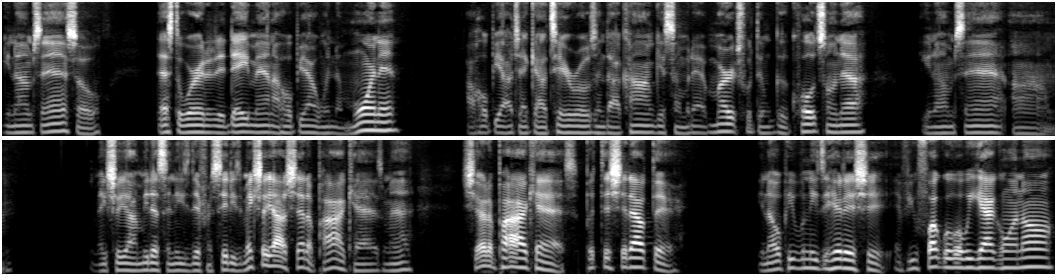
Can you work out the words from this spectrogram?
You know what I'm saying? So that's the word of the day, man. I hope y'all win the morning. I hope y'all check out terryroseland.com, get some of that merch with them good quotes on there. You know what I'm saying? Um, make sure y'all meet us in these different cities. Make sure y'all share the podcast, man. Share the podcast. Put this shit out there. You know, people need to hear this shit. If you fuck with what we got going on,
